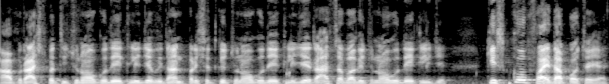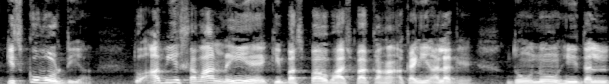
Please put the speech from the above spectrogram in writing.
आप राष्ट्रपति चुनाव को देख लीजिए, विधान परिषद के चुनाव को देख लीजिए, राज्यसभा के चुनाव को देख लीजिए। किसको फ़ायदा पहुँचाया? किसको वोट दिया? तो अब ये सवाल नहीं है कि बसपा और भाजपा कहाँ, कहीं अलग है। दोनों ही दल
